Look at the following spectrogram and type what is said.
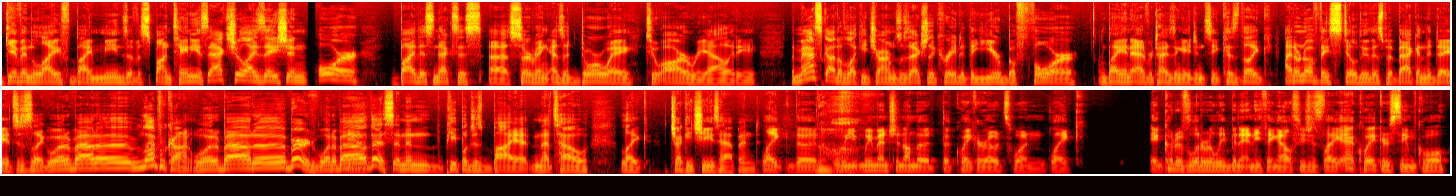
given life by means of a spontaneous actualization or by this nexus uh, serving as a doorway to our reality. The mascot of Lucky Charms was actually created the year before by an advertising agency because, like, I don't know if they still do this, but back in the day, it's just like, what about a leprechaun? What about a bird? What about Yeah. this? And then people just buy it, and that's how like Chuck E. Cheese happened. like the we, we mentioned on the the Quaker Oats one, like it could have literally been anything else. He's just like, eh, Quakers seem cool.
